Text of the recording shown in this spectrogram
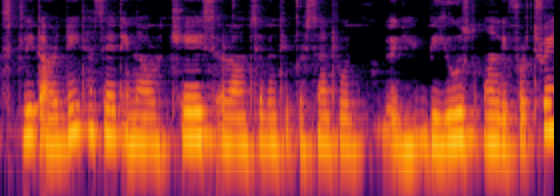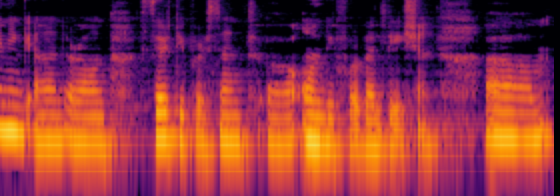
split our dataset. In our case, around 70% would be used only for training and around 30% uh, only for validation. Um,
